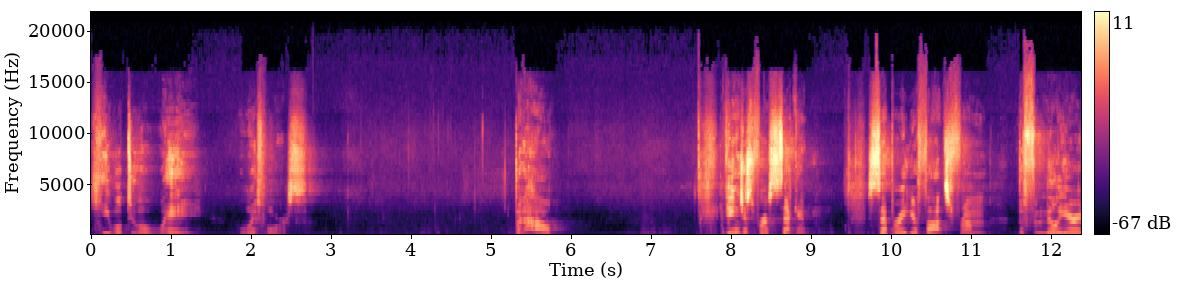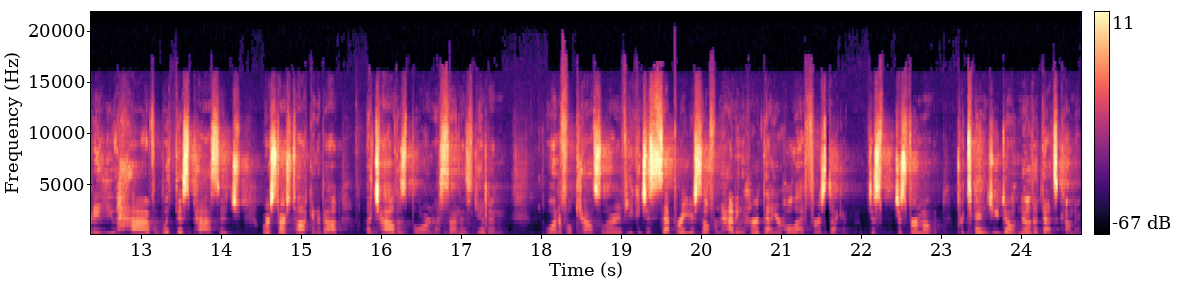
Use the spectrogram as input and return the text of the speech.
he will do away with wars. But how? If you can just for a second separate your thoughts from the familiarity you have with this passage, where it starts talking about a child is born, a son is given, wonderful counselor. If you could just separate yourself from having heard that your whole life for a second, just, just for a moment, pretend you don't know that that's coming.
